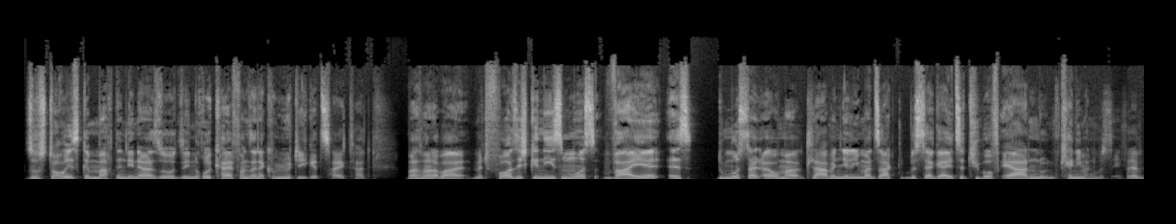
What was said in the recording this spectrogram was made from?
so Stories gemacht, in denen er so den Rückhalt von seiner Community gezeigt hat. Was man aber mit Vorsicht genießen muss, weil es, du musst halt auch mal, klar, wenn dir jemand sagt, du bist der geilste Typ auf Erden, du kennst jemanden, du bist einfach der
